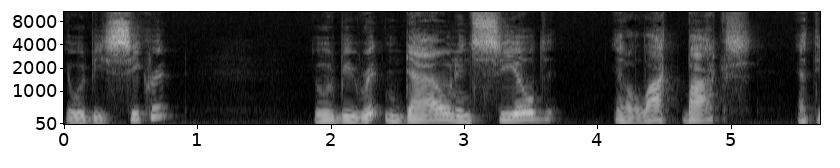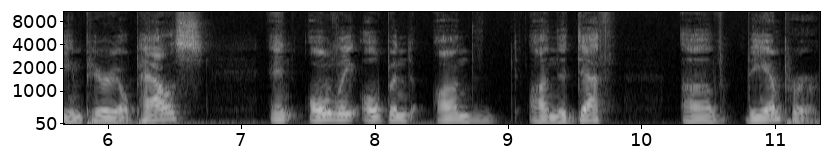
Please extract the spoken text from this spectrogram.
It would be secret. It would be written down and sealed in a locked box at the imperial palace and only opened on, on the death of the emperor.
